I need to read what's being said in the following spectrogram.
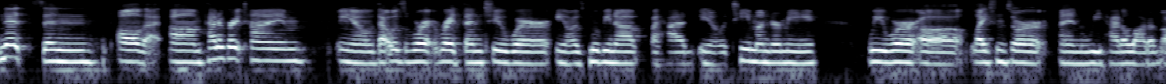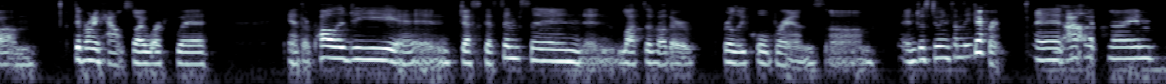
knits and all that. Um, had a great time. You know, that was where, right then too, where, you know, I was moving up. I had, you know, a team under me. We were a licensor and we had a lot of um, different accounts. So I worked with Anthropologie and Jessica Simpson and lots of other really cool brands um, and just doing something different. And at that time,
